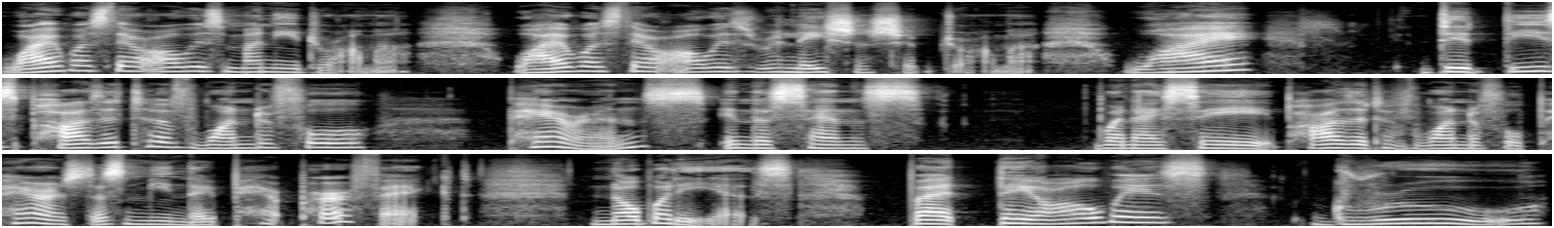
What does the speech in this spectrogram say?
Why was there always money drama? Why was there always relationship drama? Why did these positive, wonderful parents in the sense when I say positive, wonderful parents, doesn't mean they're perfect. Nobody is. But they always grew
